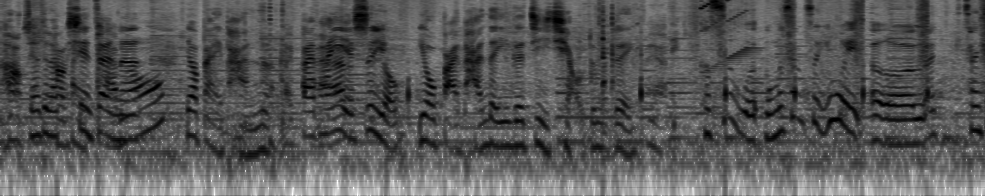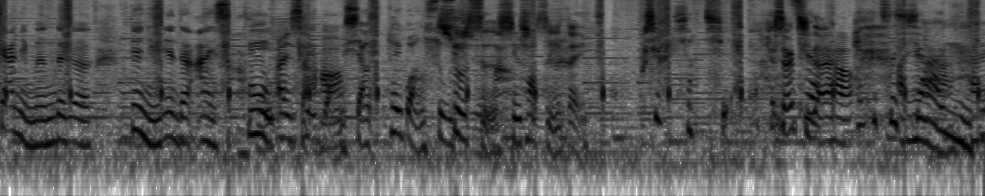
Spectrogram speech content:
好，好，现在就来摆现在呢要摆盘了，摆盘也是有有摆盘的一个技巧，对不对？哎呀，可是我我们上次因为呃来参加你们那个店里面的爱撒嗯活爱撒推广哈香推广素素食嘛，素食一对，我现在想起来了，想起来哈，还有一次下雨，哎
